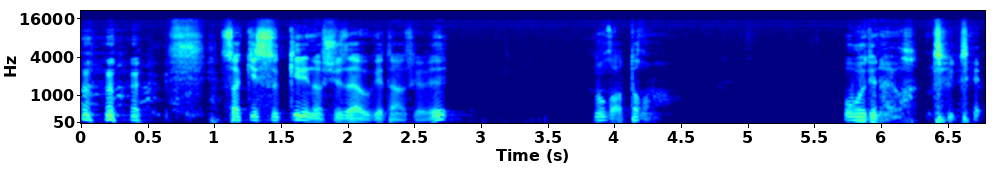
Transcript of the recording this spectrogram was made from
さっき『スッキリ』の取材を受けたんですけど「え？なんかあったかな？覚えてないわ」って言って。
